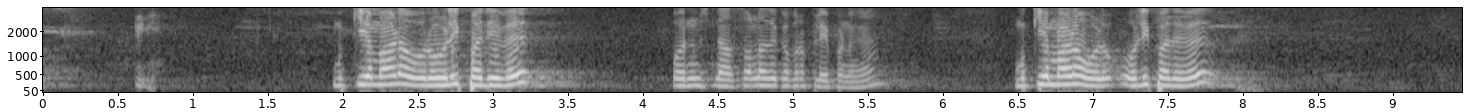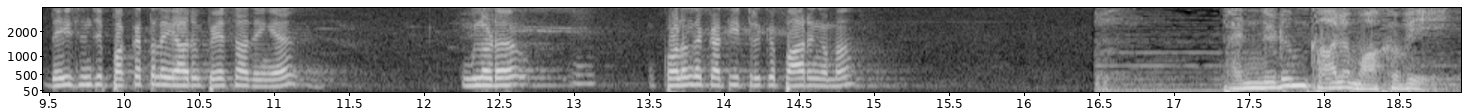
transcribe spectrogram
முக்கியமான ஒரு ஒளிப்பதிவு. ஒரு நிமிஷம் நான் சொன்னதுக்கப்புறம் ப்ளே பண்ணுங்கள் முக்கியமான ஒளி ஒளிப்பதிவு. தயவு செஞ்சு பக்கத்தில் யாரும் பேசாதீங்க. உங்களோட குழந்தை கத்திட்டு இருக்கு பாருங்கம்மா. பன்னெடும் காலமாகவே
